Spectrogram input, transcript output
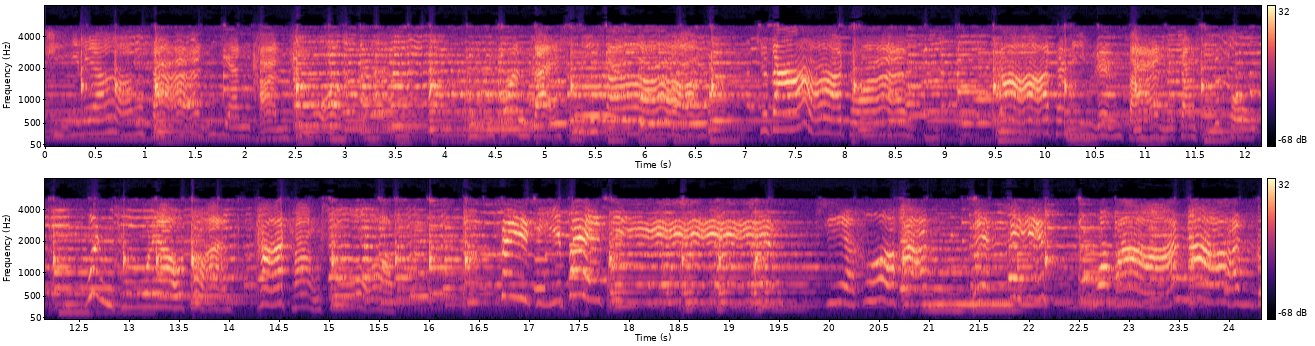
七两三，眼看着空船在水上直打转，他才命人搬上石头稳住了船，他常说谁济百姓血和汗，人民我把难容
